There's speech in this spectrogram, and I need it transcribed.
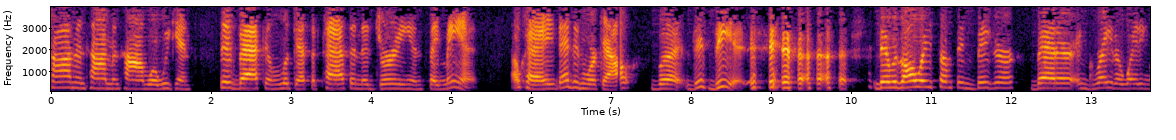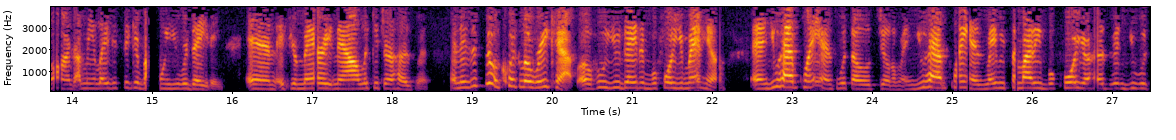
time and time and time where we can sit back and look at the path and the journey and say, man, okay, that didn't work out, but this did. there was always something bigger, better, and greater waiting on. I mean, ladies, think about when you were dating. And if you're married now, look at your husband. And then just do a quick little recap of who you dated before you met him. And you have plans with those gentlemen. You have plans. Maybe somebody before your husband you was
